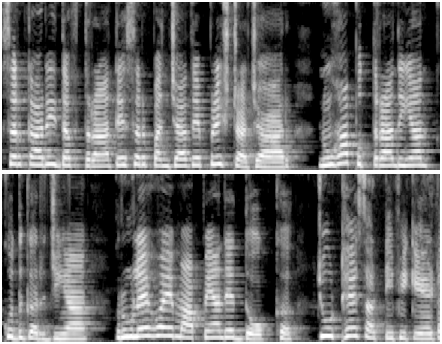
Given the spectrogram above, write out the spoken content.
ਸਰਕਾਰੀ ਦਫ਼ਤਰਾਂ ਤੇ ਸਰਪੰਚਾਂ ਤੇ ਭ੍ਰਿਸ਼ਟਾਚਾਰ, ਨੂੰਹਾਂ ਪੁੱਤਰਾਂ ਦੀਆਂ ਖੁਦਗਰਜ਼ੀਆਂ, ਰੁਲੇ ਹੋਏ ਮਾਪਿਆਂ ਦੇ ਦੁੱਖ, ਝੂਠੇ ਸਰਟੀਫਿਕੇਟ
